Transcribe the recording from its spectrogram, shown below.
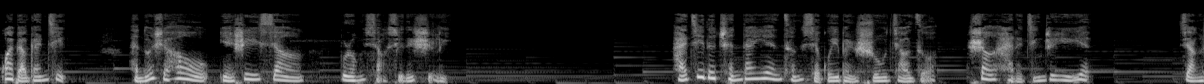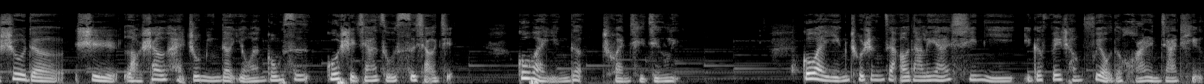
外表干净，很多时候也是一项不容小觑的实力。还记得陈丹燕曾写过一本书，叫做《上海的精致玉叶》。讲述的是老上海著名的永安公司郭氏家族四小姐郭婉莹的传奇经历。郭婉莹出生在澳大利亚悉尼一个非常富有的华人家庭，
